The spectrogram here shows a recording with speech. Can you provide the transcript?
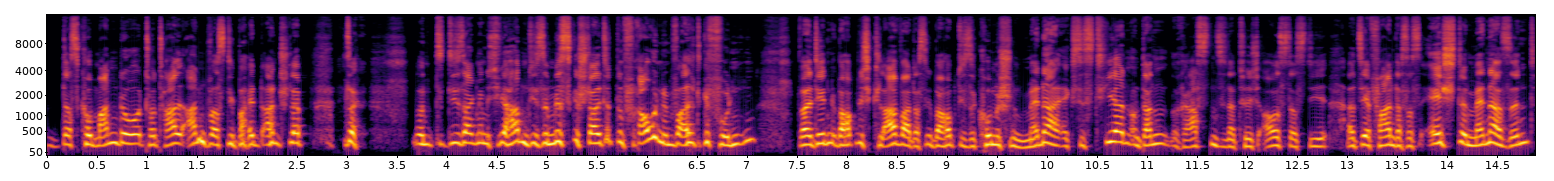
das Kommando total an, was die beiden anschleppt. Und die sagen nämlich, wir haben diese missgestalteten Frauen im Wald gefunden, weil denen überhaupt nicht klar war, dass überhaupt diese komischen Männer existieren. Und dann rasten sie natürlich aus, dass die, als sie erfahren, dass das echte Männer sind.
